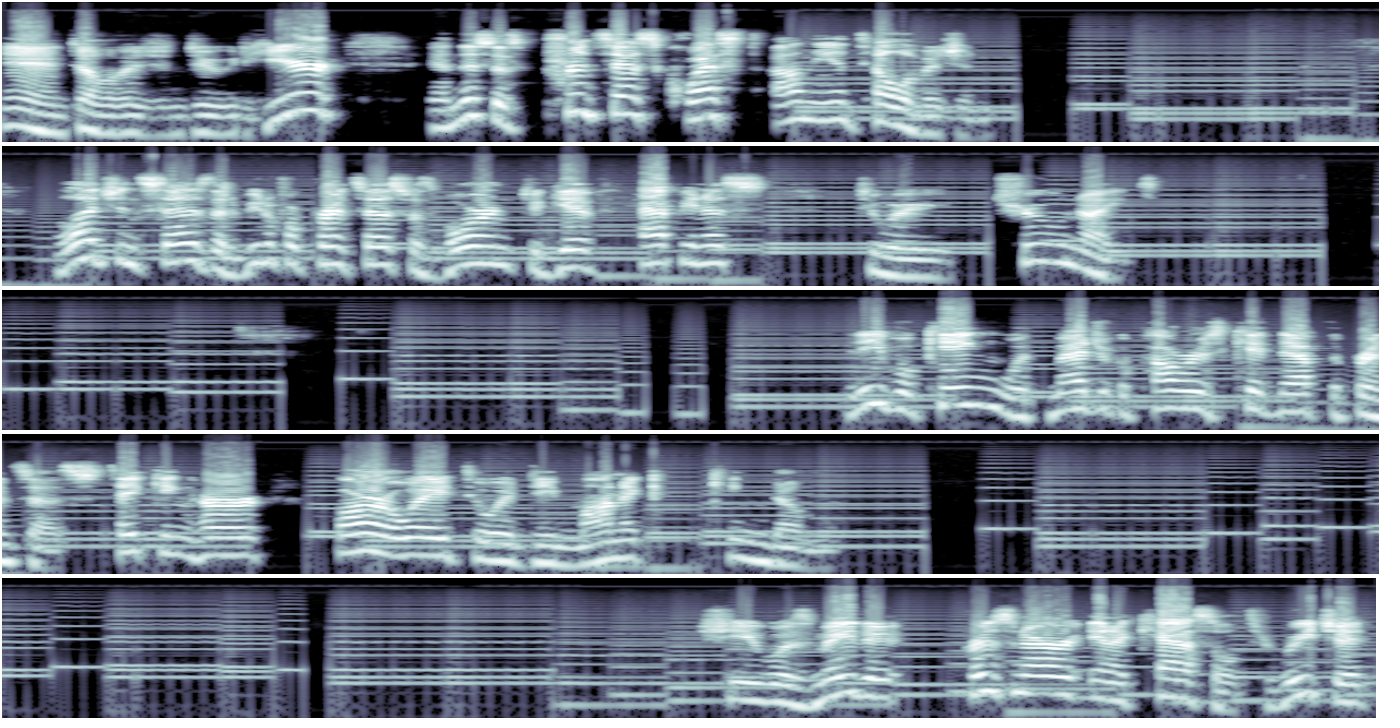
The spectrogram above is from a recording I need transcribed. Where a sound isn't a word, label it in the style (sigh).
Intellivision Dude here, and this is Princess Quest on the Intellivision. The legend says that a beautiful princess was born to give happiness to a true knight. An evil king with magical powers kidnapped the princess, taking her far away to a demonic kingdom. She was made a prisoner in a castle. To reach it,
